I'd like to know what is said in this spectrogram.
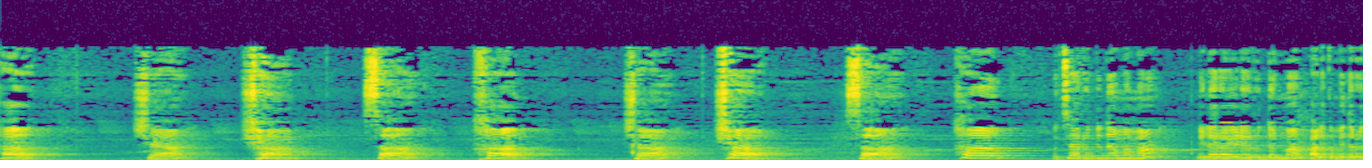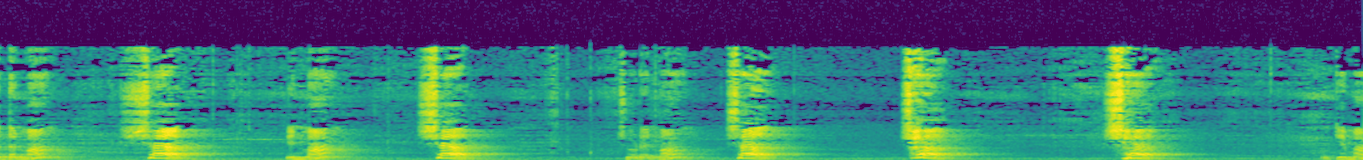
హ. ష. ష. స. హ. ష. ష. స. హ. ఒకసారి రుద్దుదామమ్మా. ఎలా రాయాలో రుద్దన్మా పలక మీద రుద్దన్మా ష. ఇన్మా ష. చూడన్మా? షార్ ష. ష. ఓకేమా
